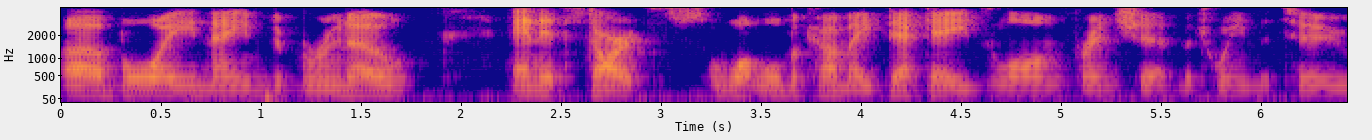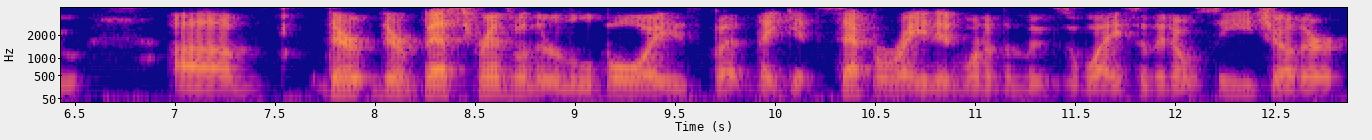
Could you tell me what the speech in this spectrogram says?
uh, boy named Bruno, and it starts what will become a decades long friendship between the two. Um, they're they're best friends when they're little boys, but they get separated. One of them moves away, so they don't see each other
